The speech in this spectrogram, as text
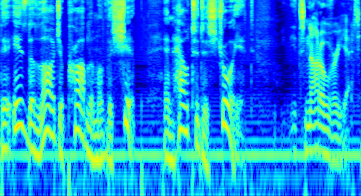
There is the larger problem of the ship and how to destroy it. It's not over yet.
